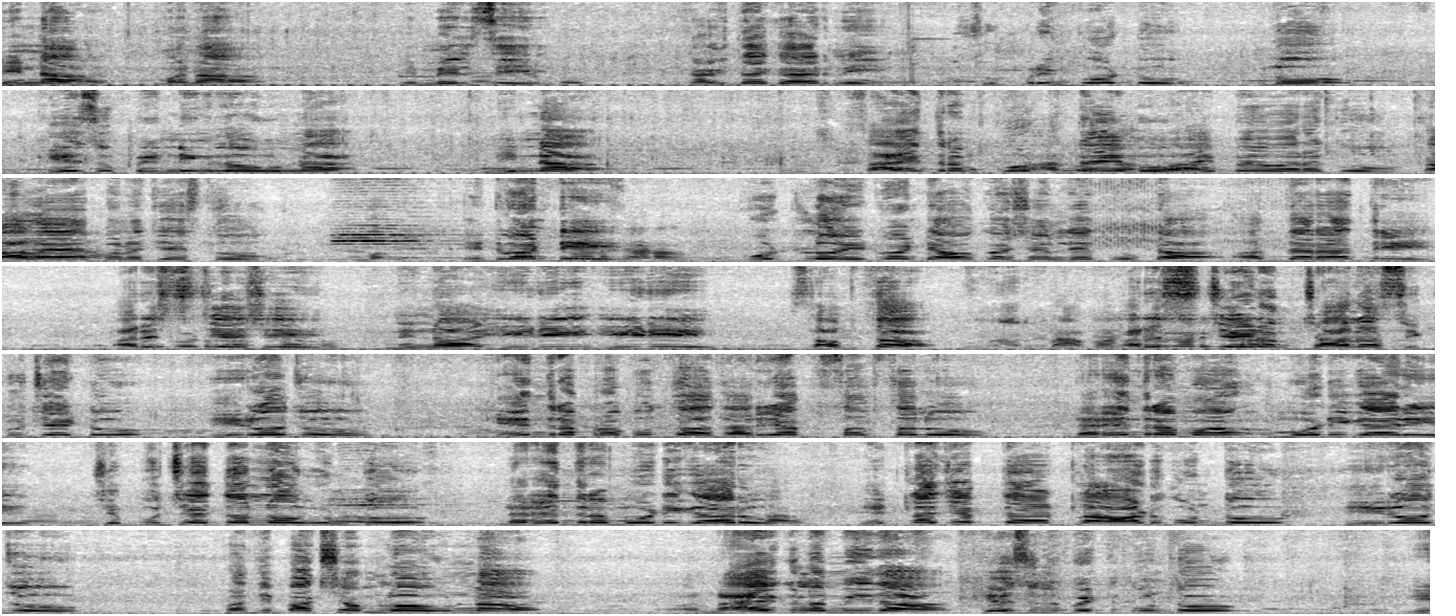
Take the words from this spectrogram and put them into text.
నిన్న మన ఎమ్మెల్సీ కవిత గారిని సుప్రీంకోర్టులో కేసు పెండింగ్లో ఉన్న నిన్న సాయంత్రం కోర్టు టైం అయిపోయే వరకు కాలయాపన చేస్తూ ఎటువంటి కోర్టులో ఎటువంటి అవకాశం లేకుండా అర్ధరాత్రి అరెస్ట్ చేసి నిన్న ఈడీ ఈడీ సంస్థ అరెస్ట్ చేయడం చాలా సిగ్గుచేటు. ఈరోజు కేంద్ర ప్రభుత్వ దర్యాప్తు సంస్థలు నరేంద్ర మో- మోడీ గారి చెప్పు చేతుల్లో ఉంటూ నరేంద్ర మోడీ గారు ఎట్లా చెప్తే అట్లా ఆడుకుంటూ ఈరోజు ప్రతిపక్షంలో ఉన్న నాయకుల మీద కేసులు పెట్టుకుంటూ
